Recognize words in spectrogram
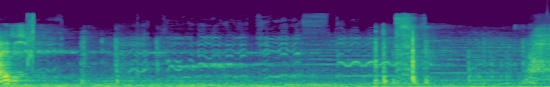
Beidig. Beidig. Ah.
